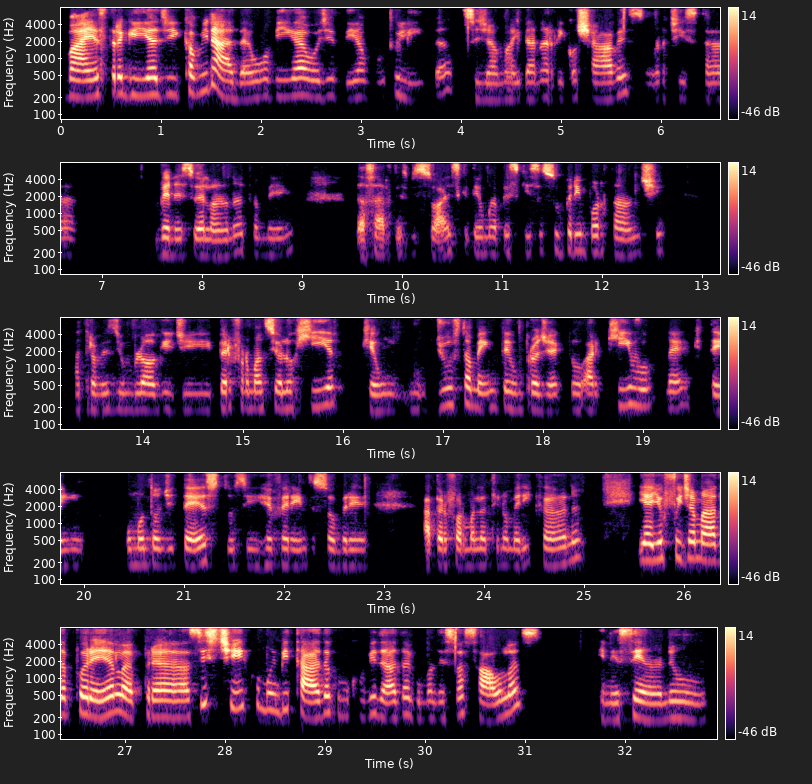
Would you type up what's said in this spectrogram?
maestra guia de caminhada. Uma amiga hoje em dia muito linda, se chama Idana Rico Chaves, uma artista venezuelana também, das artes visuais, que tem uma pesquisa super importante através de um blog de performanciologia, que é um, justamente um projeto arquivo, né, que tem um montão de textos e referentes sobre a performance latino-americana. E aí eu fui chamada por ela para assistir como invitada, como convidada a alguma dessas aulas. E nesse ano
